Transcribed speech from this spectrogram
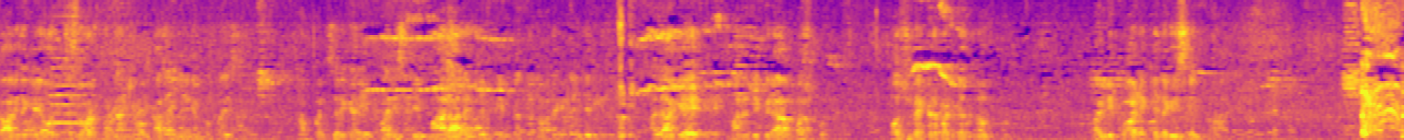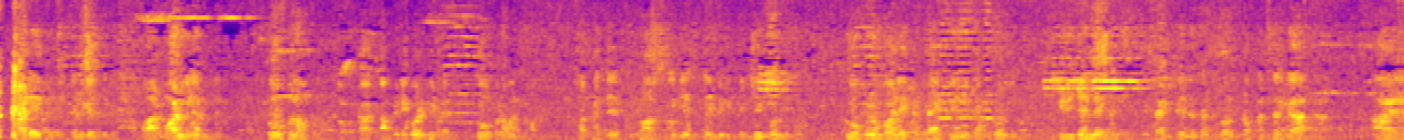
సో ఆ విధంగా ఎవరు చిన్నవాడు అవకాశం లేని ఒక పరిస్థితి. తప్పనిసరిగా ఈ పరిస్థితి మారాలని చెప్పి గతంలో అడగడం జరిగింది. అలాగే మన దగ్గర పసుపు. పసుపు ఎక్కడ పట్టుకెళ్తున్నాం మళ్ళీ పాడే కింద తీసుకెళ్తున్నాం పాడే నుంచి కిందకెళ్తున్నాం మాడుగులు గోపురం ఒక కంపెనీ కూడా పెట్టారు. గోపురం అని. సో పెద్ద ప్రాసెసింగ్ చేస్తుంది ఎందుకు ఇక్కడ చేయకూడదు? గోపురం వాళ్ళే ఇక్కడ ఫ్యాక్టరీలు కట్టుకోవాలి. గిరిజన్లే ఫ్యాక్టరీలు కట్టుకోవాలి. తప్పనిసరిగా ఆయన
